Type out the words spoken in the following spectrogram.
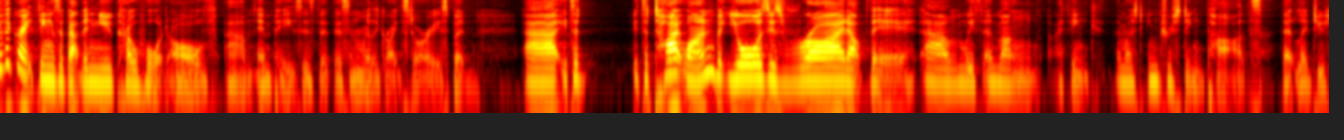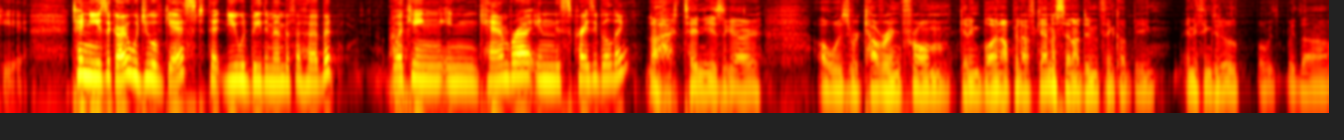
of the great things about the new cohort of um, MPs is that there's some really great stories, but uh, it's a it's a tight one, but yours is right up there um, with among I think the most interesting paths that led you here. Ten years ago, would you have guessed that you would be the member for Herbert, working in Canberra in this crazy building? No, 10 years ago, I was recovering from getting blown up in Afghanistan. I didn't think I'd be anything to do with, with uh,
